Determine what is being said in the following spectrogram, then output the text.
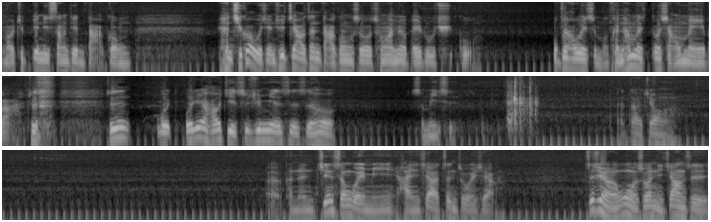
我要去便利商店打工。很奇怪，我以前去加油站打工的时候，从来没有被录取过。我不知道为什么，可能他们都想要没吧。就是，就是我，我记得好几次去面试的时候，什么意思？在大叫吗？呃，可能精神萎靡，喊一下，振作一下。之前有人问我说，你这样子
